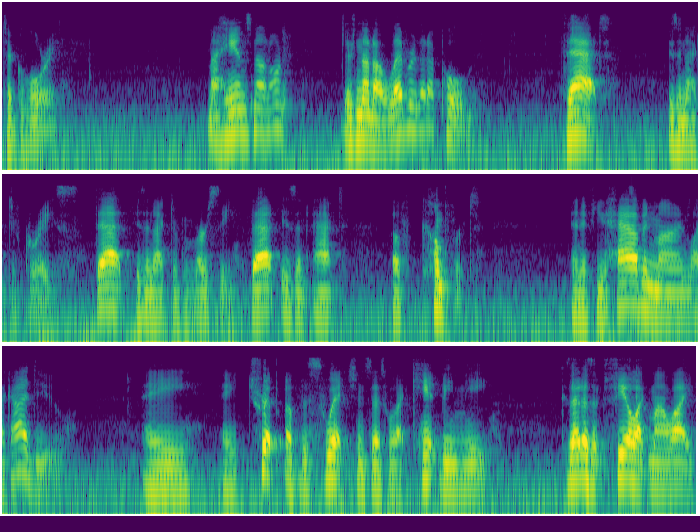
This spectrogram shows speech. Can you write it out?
to glory. My hand's not on it. There's not a lever that I pulled. That is an act of grace. That is an act of mercy. That is an act of comfort. And if you have in mind, like I do, a, a trip of the switch and says, well, that can't be me, because that doesn't feel like my life.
